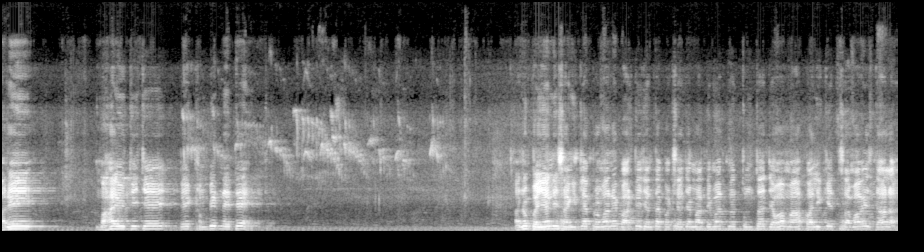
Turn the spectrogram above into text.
आणि महायुतीचे ते खंबीर नेते आहेत अनुप भैयांनी सांगितल्याप्रमाणे भारतीय जनता पक्षाच्या माध्यमातून तुमचा जेव्हा महापालिकेत समावेश झाला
